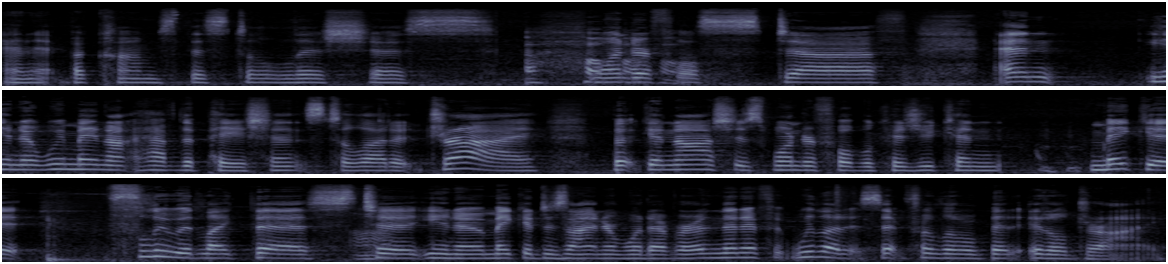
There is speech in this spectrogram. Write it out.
and it becomes this delicious, wonderful stuff. And you know, we may not have the patience to let it dry, but ganache is wonderful because you can make it fluid like this Uh-huh. to, you know, make a design or whatever. And then if we let it sit for a little bit, it'll dry.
